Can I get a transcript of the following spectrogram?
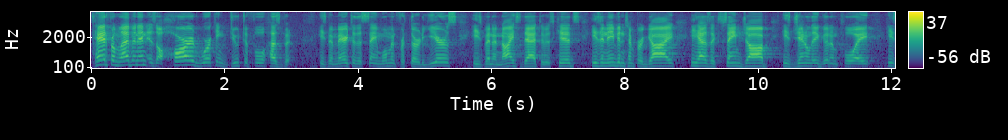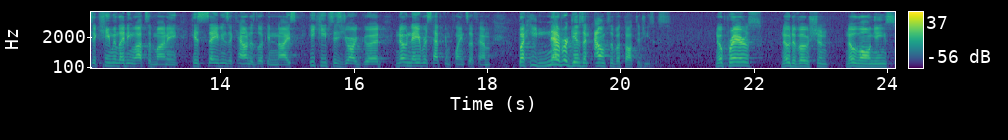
Ted from Lebanon is a hard-working, dutiful husband. He's been married to the same woman for 30 years. He's been a nice dad to his kids. He's an even tempered guy. He has the same job. He's generally a good employee. He's accumulating lots of money. His savings account is looking nice. He keeps his yard good. No neighbors have complaints of him. But he never gives an ounce of a thought to Jesus. No prayers, no devotion, no longings.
